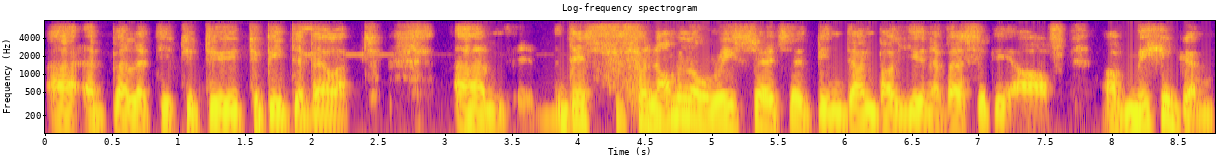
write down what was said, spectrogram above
uh, ability to do to be developed. Um, there's phenomenal research that's been done by the University of, of Michigan,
